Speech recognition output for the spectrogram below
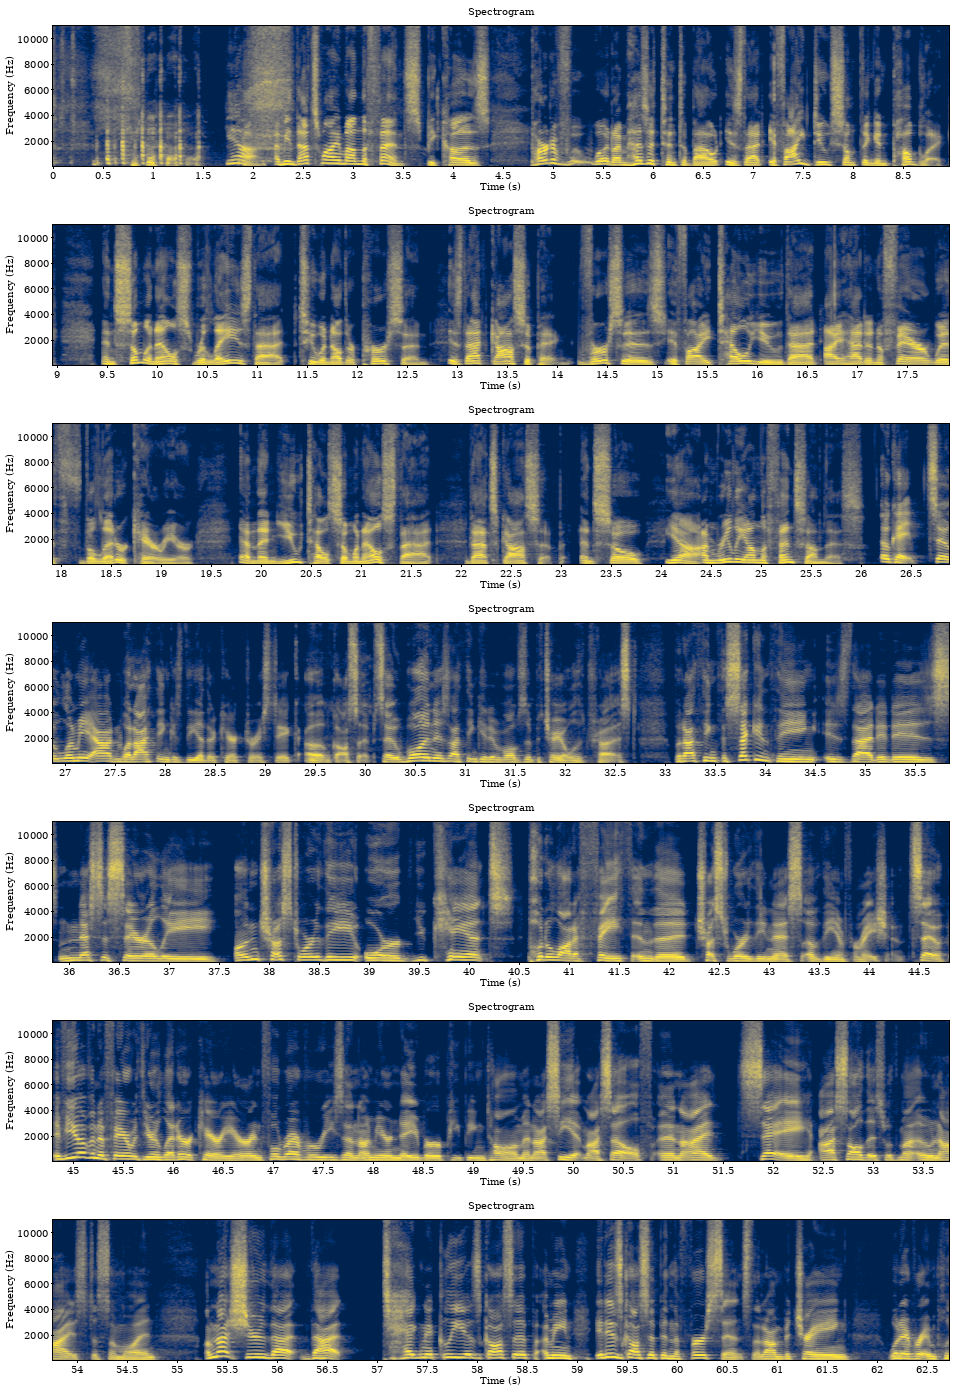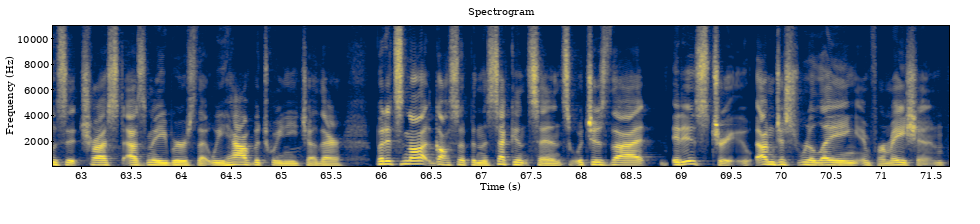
yeah, I mean, that's why I'm on the fence because part of what I'm hesitant about is that if I do something in public and someone else relays that to another person, is that gossiping? Versus if I tell you that I had an affair with the letter carrier and then you tell someone else that, that's gossip. And so, yeah, I'm really on the fence on this. Okay, so let me add what I think is the other characteristic of gossip. So, one is I think it involves a betrayal of trust. But I think the second thing is that it is necessarily untrustworthy or you can't put a lot of faith in the trustworthiness of the information. So if you have an affair with your letter carrier and for whatever reason I'm your neighbor peeping Tom and I see it myself and I say I saw this with my own eyes to someone, I'm not sure that that technically is gossip. I mean, it is gossip in the first sense that I'm betraying whatever implicit trust as neighbors that we have between each other. But it's not gossip in the second sense, which is that it is true. I'm just relaying information.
